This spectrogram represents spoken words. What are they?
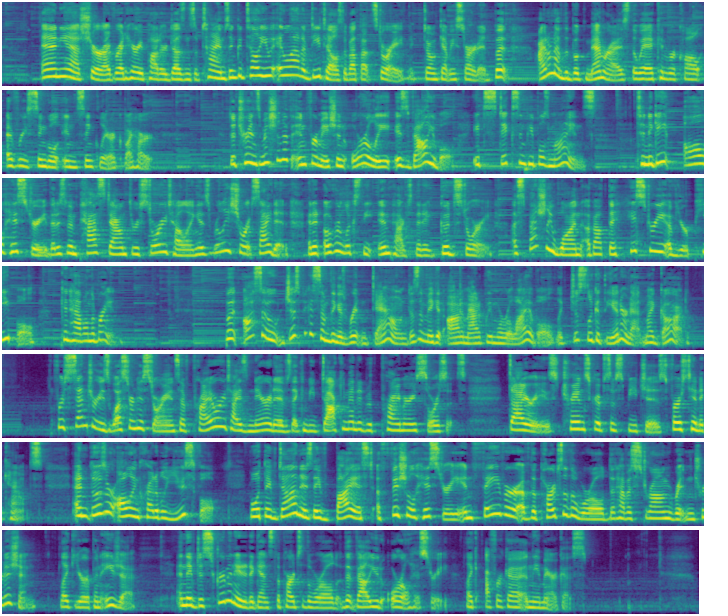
And yeah, sure, I've read Harry Potter dozens of times and could tell you a lot of details about that story. Like, don't get me started. But I don't have the book memorized the way I can recall every single NSYNC lyric by heart. The transmission of information orally is valuable. It sticks in people's minds. To negate all history that has been passed down through storytelling is really short sighted, and it overlooks the impact that a good story, especially one about the history of your people, can have on the brain. But also, just because something is written down doesn't make it automatically more reliable. Like, just look at the internet, my god. For centuries, Western historians have prioritized narratives that can be documented with primary sources diaries, transcripts of speeches, first hand accounts. And those are all incredibly useful. But what they've done is they've biased official history in favor of the parts of the world that have a strong written tradition, like Europe and Asia. And they've discriminated against the parts of the world that valued oral history, like Africa and the Americas.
